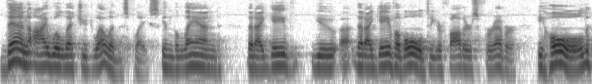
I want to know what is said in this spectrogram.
then I will let you dwell in this place, in the land that I gave you, uh, that I gave of old to your fathers forever. Behold,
